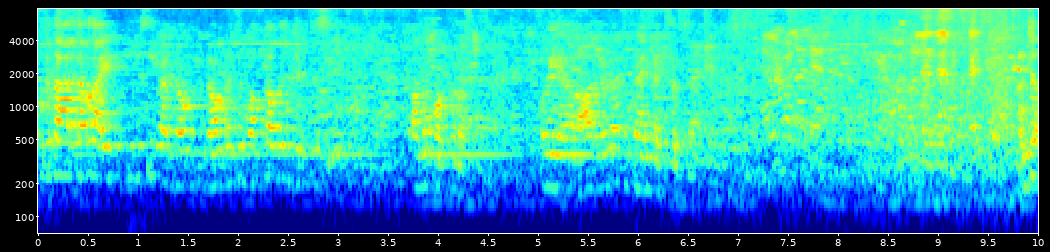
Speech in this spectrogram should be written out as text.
ఇంకా దాని తర్వాత ఐదు తీసి డౌన్ డౌన్ వచ్చి మొత్తం అందరూ చెప్పేసి అందరూ పట్టుకున్నారు ఆరు వేలు టైం కట్టారు సార్. అంతే.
